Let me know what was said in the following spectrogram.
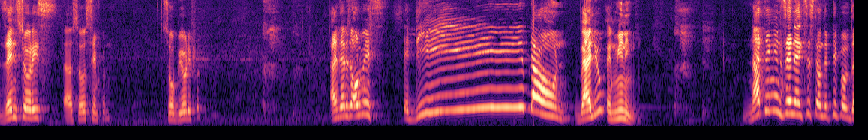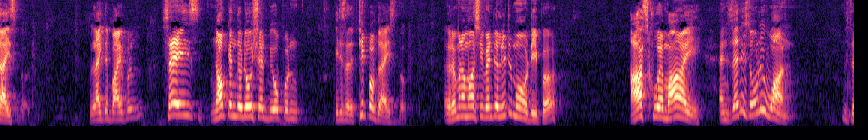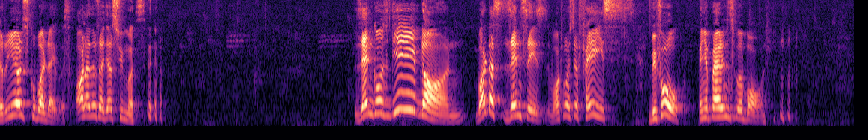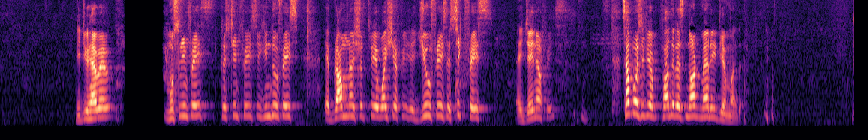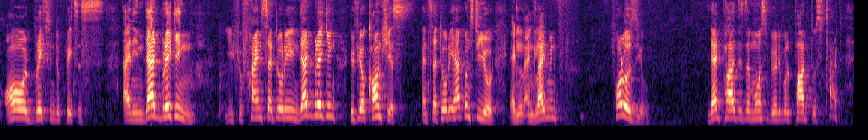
Zen stories are so simple, so beautiful. And there is always a deep down value and meaning. Nothing in Zen exists on the tip of the iceberg. Like the Bible says, knock and the door shall be opened. It is at the tip of the iceberg. Ramana Maharshi went a little more deeper. Ask who am I? And Zen is only one. The real scuba divers. All others are just swimmers. Zen goes deep down. What does Zen says? What was your face before when your parents were born? Did you have a Muslim face, Christian face, Hindu face, a Brahmana, Kshatriya, Vaishya face, a Jew face, a Sikh face, a Jaina face? Suppose if your father has not married your mother, all breaks into pieces. And in that breaking, if you find Satori, in that breaking, if you're conscious and Satori happens to you, and enlightenment follows you. That path is the most beautiful path to start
